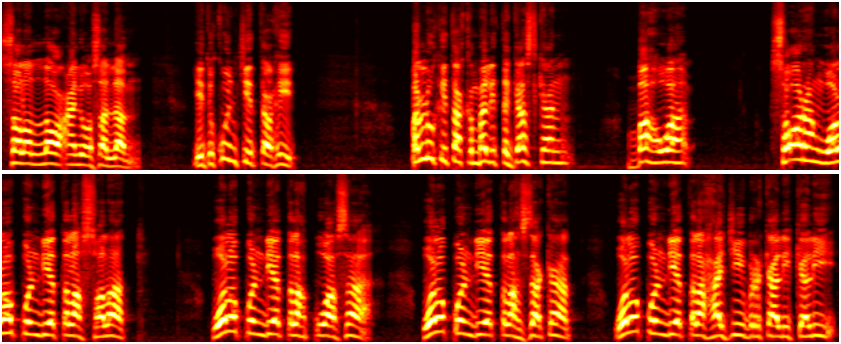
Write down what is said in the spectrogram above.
sallallahu alaihi wasallam. Yaitu kunci tauhid perlu kita kembali tegaskan bahwa seorang walaupun dia telah salat, walaupun dia telah puasa, walaupun dia telah zakat, walaupun dia telah haji berkali-kali,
